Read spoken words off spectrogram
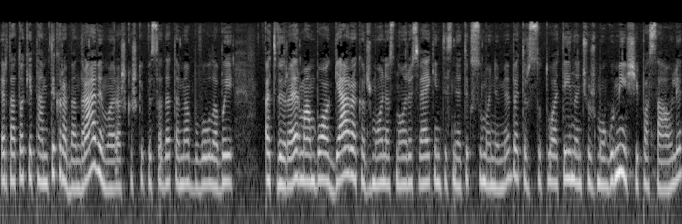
ir tą tokį tam tikrą bendravimą. Ir aš kažkaip visada tame buvau labai atvira ir man buvo gera, kad žmonės nori sveikintis ne tik su manimi, bet ir su tuo ateinančiu žmogumi į šį pasaulį.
